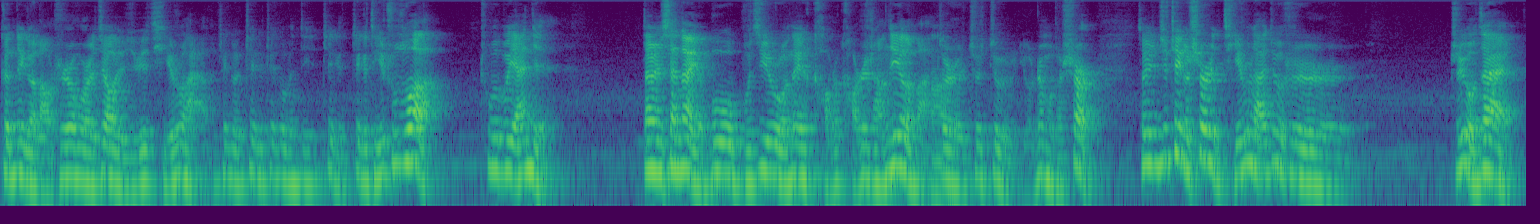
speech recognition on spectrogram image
跟那个老师或者教育局提出来了，这个这个这个问题，这个这个题出错了，出的不严谨。但是现在也不不计入那考试考试成绩了嘛，啊就是就就有这么个事儿，所以就这个事儿提出来，就是只有在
